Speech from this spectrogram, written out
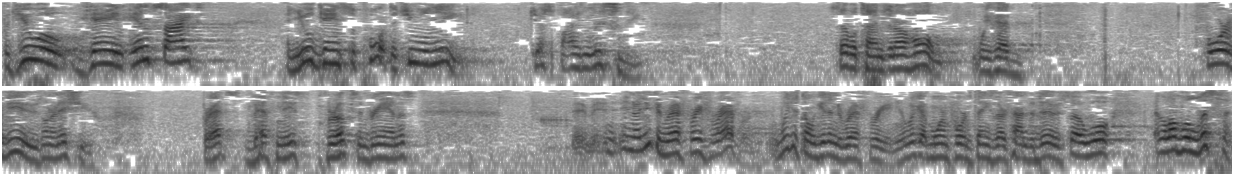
But you will gain insight and you'll gain support that you will need just by listening. Several times in our home, we've had four views on an issue. Brett's, Bethany's, Brooks, and Brianna's. You know, you can referee forever. We just don't get into refereeing. You know, we've got more important things in our time to do. So we'll, will listen.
